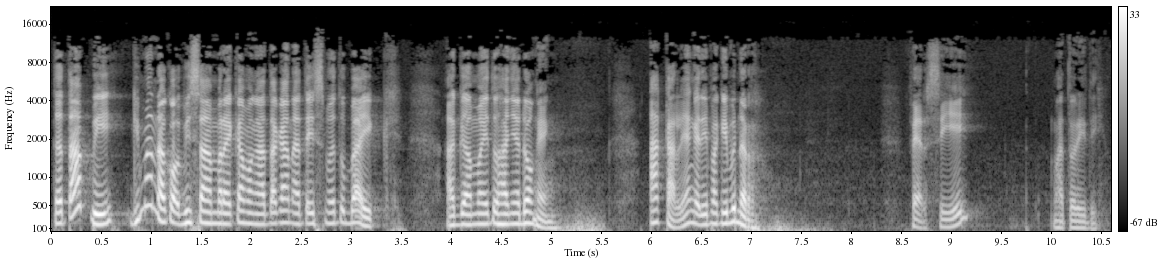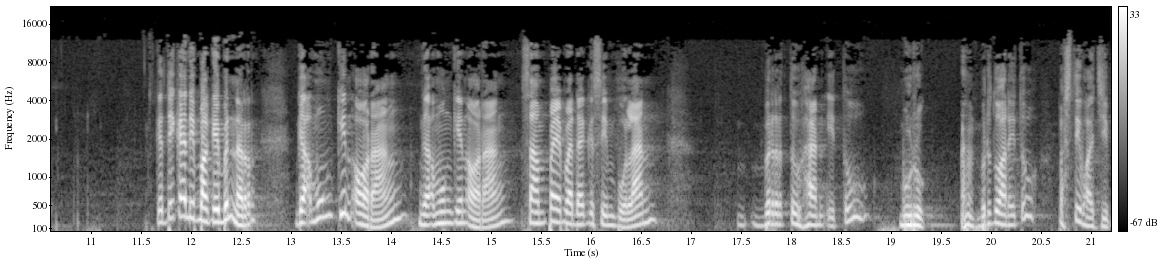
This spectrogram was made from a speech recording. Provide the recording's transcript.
Tetapi gimana kok bisa mereka mengatakan ateisme itu baik? Agama itu hanya dongeng. Akalnya nggak dipakai benar. Versi Maturidi. Ketika dipakai benar, nggak mungkin orang, nggak mungkin orang sampai pada kesimpulan bertuhan itu buruk. bertuhan itu pasti wajib.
